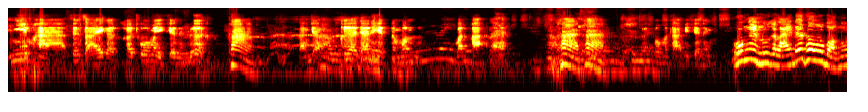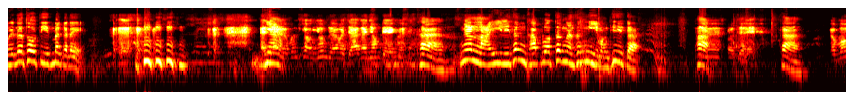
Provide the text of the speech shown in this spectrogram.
ยี่หาเส้นสายก็ค่อยโทรมาอีกเทื่อหนึงเด้อค่ะ หลังจากคืออาจารย์เฮ็ดน้ำมนต์วันพระนะค่ะค่ะ โทรมาถามอีกเทื่อหนึงโอ้งานหนูกับหลายเด้อโทรมาบอกหนูเลยเด้อโทรตีนมาก็ได้เอออาจารย์เบิ่งช่องโยมเดือนอาจารย์ก็โยมแดงเลยค่ะ งานหลายอีหลีทั้งขับรถทั้งนั้นทั้งนี้บางที่ก็พลาดเออเข้าใจค่ะ ก็บ่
